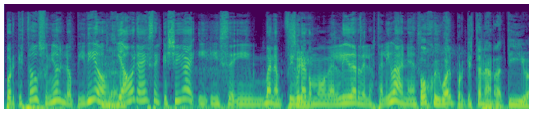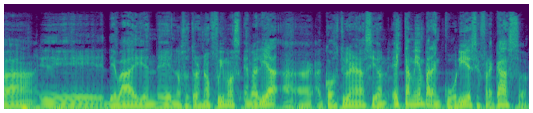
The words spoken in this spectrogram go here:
porque Estados Unidos lo pidió. Claro. Y ahora es el que llega y, y se- y, bueno, figura Sí. como el líder de los talibanes. Ojo igual porque esta narrativa eh, de, de Biden, de nosotros no fuimos en realidad a, a- a construir una nación, es también para encubrir ese fracaso.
